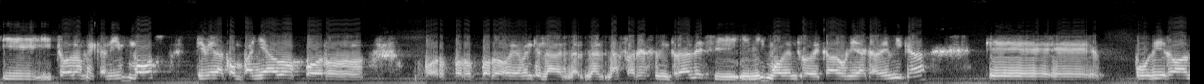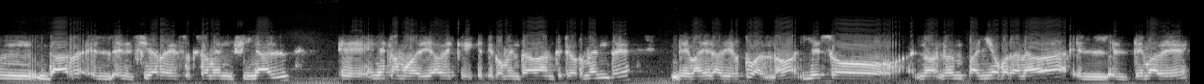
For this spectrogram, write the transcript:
y, todos los mecanismos que vienen acompañados por, por, por, obviamente las áreas centrales y, y mismo dentro de cada unidad académica que eh, pudieron dar el, cierre de su examen final eh, en estas modalidades que, te comentaba anteriormente de manera virtual, ¿no? Y eso no, no empañó para nada el, tema de,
